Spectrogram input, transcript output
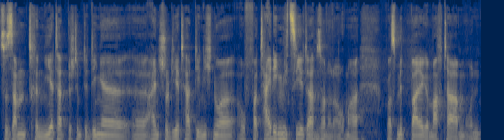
zusammen trainiert hat, bestimmte Dinge äh, einstudiert hat, die nicht nur auf Verteidigen gezielt haben, sondern auch mal was mit Ball gemacht haben. Und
